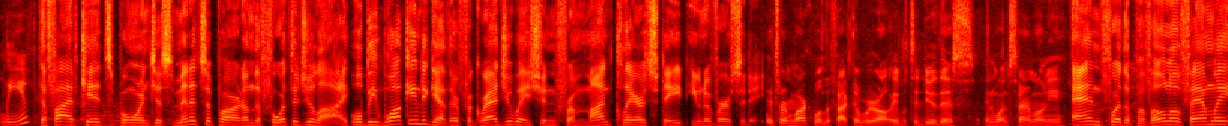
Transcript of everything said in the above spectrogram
leave. The five kids born just minutes apart on the 4th of July will be walking together for graduation from Montclair State University. It's remarkable the fact that we're all able to do this in one ceremony. And for the Pavolo family,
